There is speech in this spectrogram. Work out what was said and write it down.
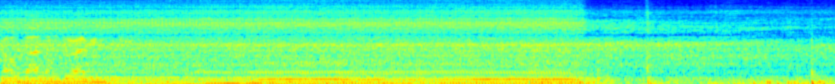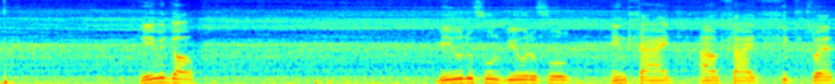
how bad I'm driving. Here we go. Beautiful, beautiful inside, outside, six thread.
